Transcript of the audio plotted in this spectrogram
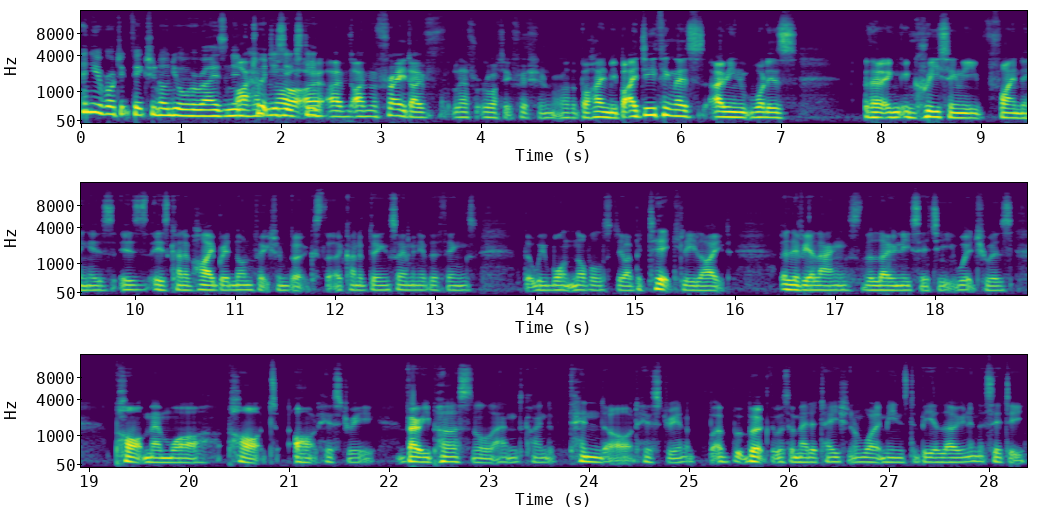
any erotic fiction on your horizon in I 2016? Not, I, I'm afraid I've left erotic fiction rather behind me, but I do think there's. I mean, what is the increasingly finding is is is kind of hybrid non-fiction books that are kind of doing so many of the things that we want novels to do. I particularly liked Olivia Laing's The Lonely City, which was part memoir, part art history, very personal and kind of tender art history, and a book that was a meditation on what it means to be alone in a city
